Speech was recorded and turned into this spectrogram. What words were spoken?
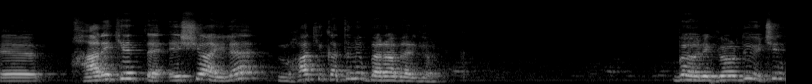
Ee, hareketle, eşya ile hakikatini beraber görmek. Böyle gördüğü için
